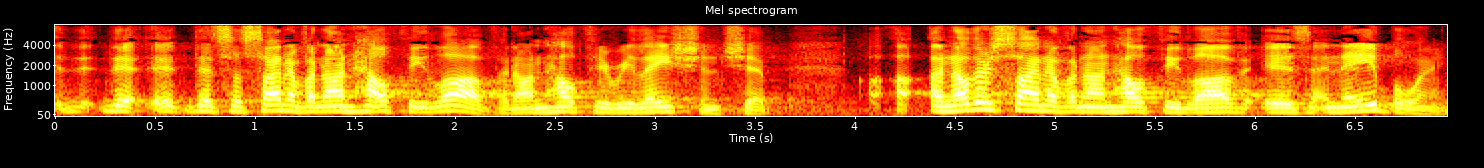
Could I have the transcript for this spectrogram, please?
it's a sign of an unhealthy love, an unhealthy relationship. Another sign of an unhealthy love is enabling.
